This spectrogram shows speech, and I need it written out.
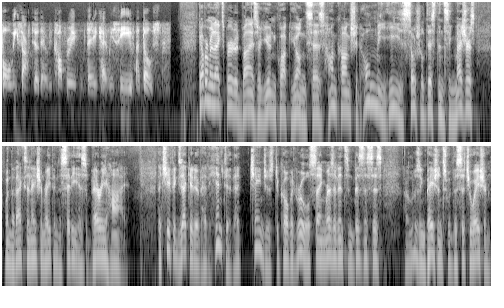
four weeks after their recovery, they can receive a dose. Government expert advisor Yuen Kwok Yung says Hong Kong should only ease social distancing measures when the vaccination rate in the city is very high. The chief executive had hinted at changes to COVID rules, saying residents and businesses are losing patience with the situation.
